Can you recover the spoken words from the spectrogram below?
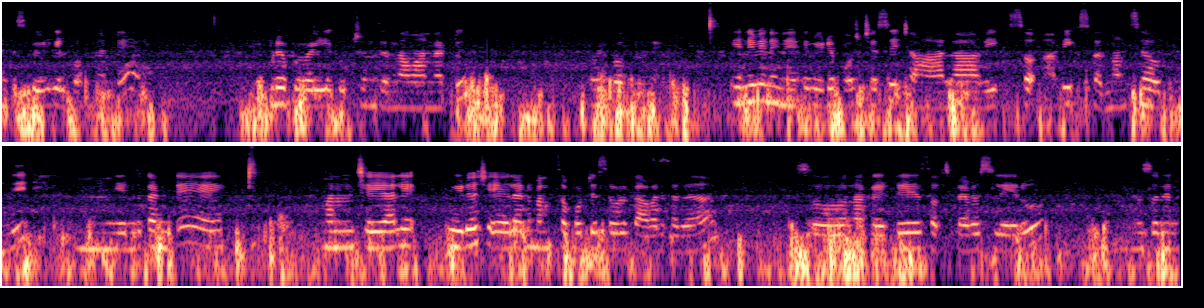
ఎంత స్పీడ్గా వెళ్ళిపోతుందంటే ఎప్పుడెప్పుడు వెళ్ళి కూర్చొని తిందామా అన్నట్టు వెళ్ళిపోతుంది. ఎనీవే నేనైతే వీడియో పోస్ట్ చేసి చాలా వీక్స్ వీక్స్ కదా మంత్సే అవుతుంది. ఎందుకంటే మనం చేయాలి వీడియో చేయాలంటే మనకు సపోర్ట్ చేసేవాళ్ళు కావాలి కదా. సో నాకైతే సబ్స్క్రైబర్స్ లేరు. సో నేను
